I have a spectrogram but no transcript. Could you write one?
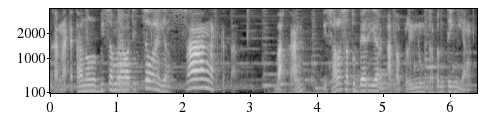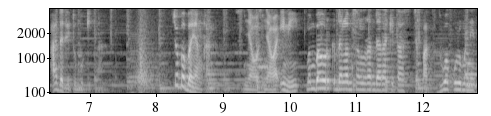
Karena etanol bisa melewati celah yang sangat ketat. Bahkan di salah satu barrier atau pelindung terpenting yang ada di tubuh kita. Coba bayangkan, senyawa-senyawa ini membaur ke dalam saluran darah kita secepat 20 menit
